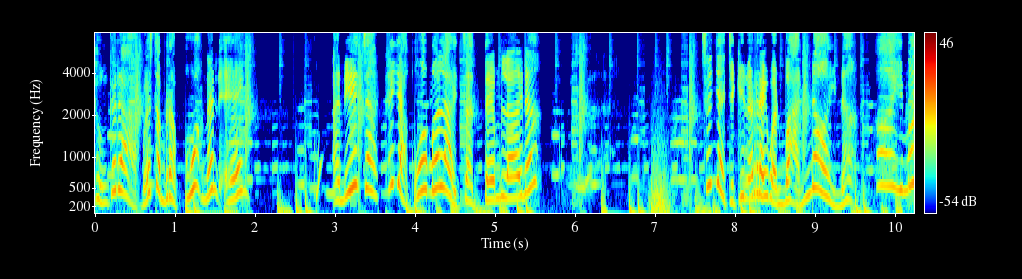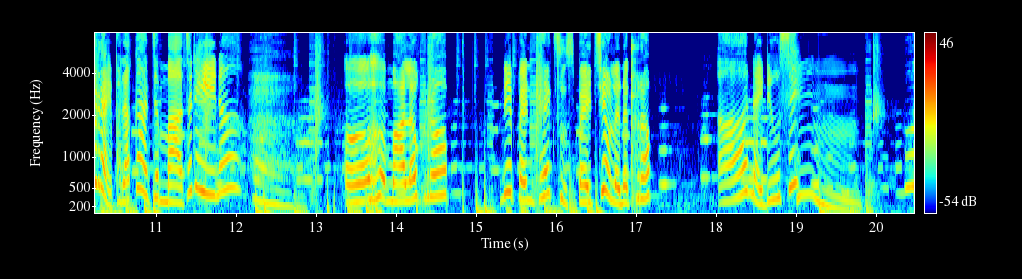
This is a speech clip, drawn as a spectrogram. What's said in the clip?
ถุงกระดาษไว้สำหรับอ้วกนั่นเอง อันนี้จ้ะถ้าอยากอ้วกเมื่อไหร่จัดเต็มเลยนะ ฉันอยากจะกินอะไรหวานๆหน่อยนะเฮ้ยเมื่อไหร่พนักงานจะมาสักทีนะ เออ มาแล้วครับ นี่เป็นเค้กสุดสเปเชียลเลยนะครับอ๋อไหนดูสิ Hmm. แหว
